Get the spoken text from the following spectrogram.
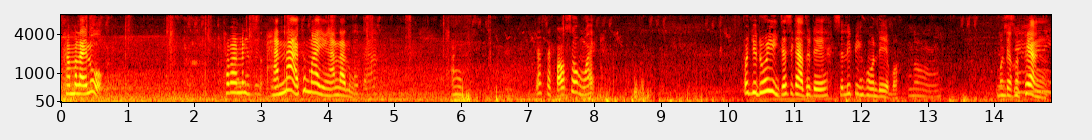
ทำอะไรลูกทำไมมันหันหน้าขึ้นมาอย่างนั้นล่ะลูก Like that. เอายัดใส่เป๋าส่งไว้ What you doing Jessica today sleeping whole day บ่ No, มึงเดี๋ยวเขา So เพ่ง many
